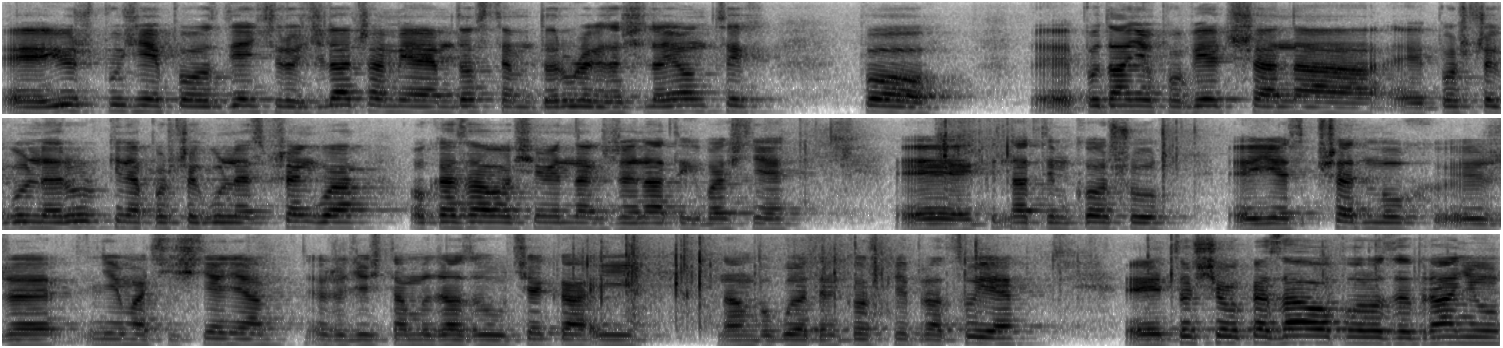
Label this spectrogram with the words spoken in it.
E, Już później po zdjęciu rozdzielacza miałem dostęp do rurek zasilających. Po e, podaniu powietrza na e, poszczególne rurki, na poszczególne sprzęgła. Okazało się jednak, że na tych właśnie na tym koszu jest przedmuch, że nie ma ciśnienia, że gdzieś tam od razu ucieka i nam w ogóle ten kosz nie pracuje. Co się okazało po rozebraniu,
